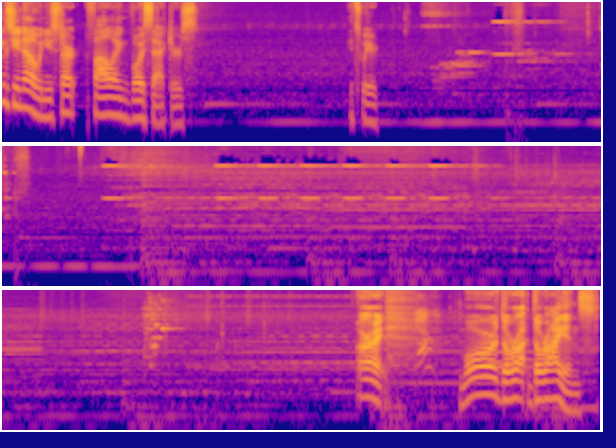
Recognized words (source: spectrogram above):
Things you know when you start following voice actors. It's weird. All right. More Dor- Durians.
